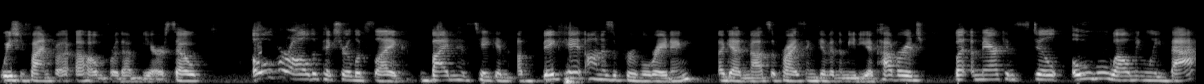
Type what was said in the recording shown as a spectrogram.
we should find a home for them here. So overall, the picture looks like Biden has taken a big hit on his approval rating. Again, not surprising given the media coverage, but Americans still overwhelmingly back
